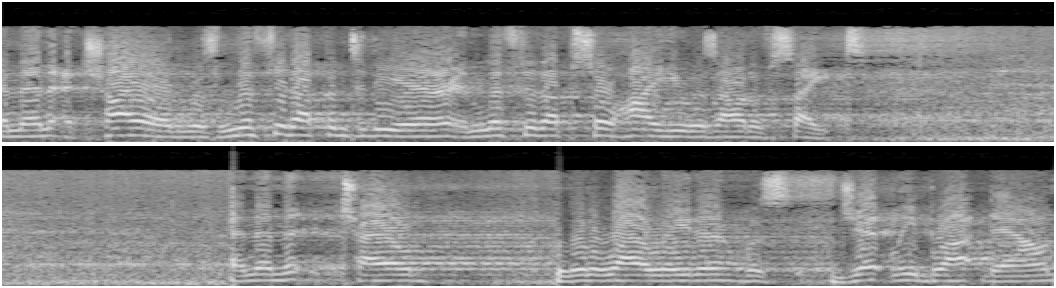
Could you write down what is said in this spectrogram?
And then a child was lifted up into the air and lifted up so high he was out of sight. And then the child, a little while later, was gently brought down.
